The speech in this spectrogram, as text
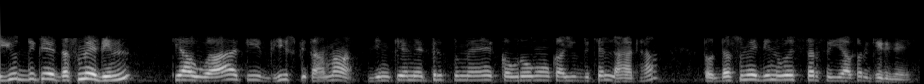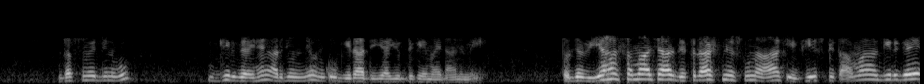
युद्ध के दसवें दिन क्या हुआ कि भीष पितामा जिनके नेतृत्व में कौरवों का युद्ध चल रहा था तो दसवें दिन वो सरसैया पर गिर गए। दसवें दिन वो गिर गए हैं, अर्जुन ने उनको गिरा दिया युद्ध के मैदान में। तो जब यह समाचार धृतराष्ट्र ने सुना कि भीष पितामा गिर गए,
